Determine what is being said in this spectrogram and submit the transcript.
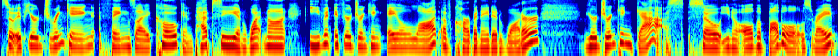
So if you're drinking things like Coke and Pepsi and whatnot, even if you're drinking a lot of carbonated water, you're drinking gas. So, you know, all the bubbles, right?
